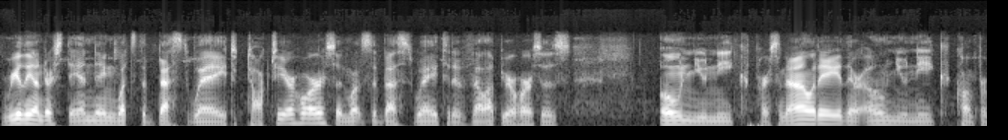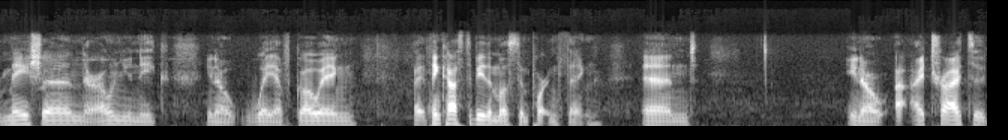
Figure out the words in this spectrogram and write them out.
really understanding what's the best way to talk to your horse and what's the best way to develop your horse's own unique personality, their own unique conformation, their own unique, you know, way of going, I think has to be the most important thing. And you know, I, I try to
